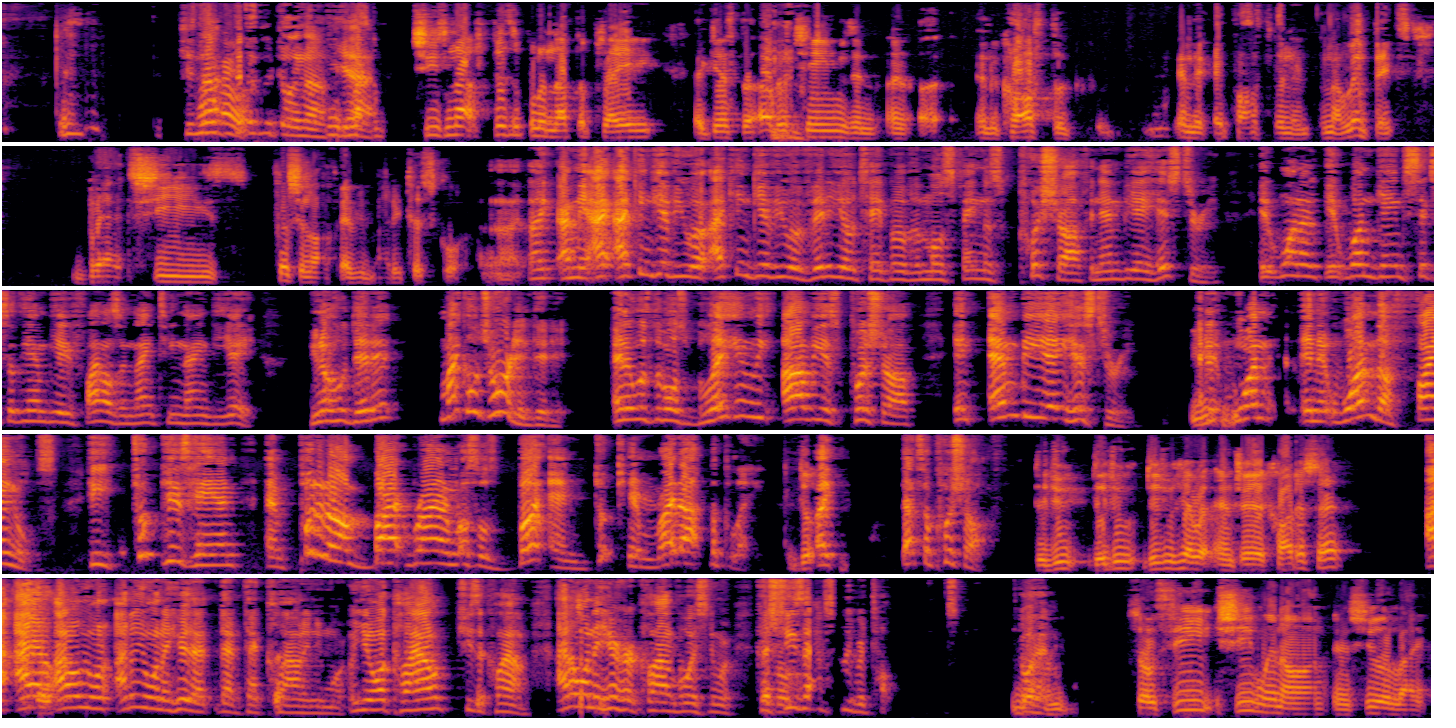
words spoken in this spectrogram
She's not No. physical enough. She's Yeah, not, she's not physical enough to play against the other teams and and, uh, and across the in the across in the in Olympics, but she's pushing off everybody to score. Uh, like I mean, I, I can give you a I can give you a videotape of the most famous push off in NBA history. It won a, it won Game Six of the NBA Finals in 1998. You know who did it? Michael Jordan did it, and it was the most blatantly obvious push off in NBA history. And it mm-hmm. won and it won the finals. He took his hand and put it on Bryon Russell's butt and took him right out the play. Do- Like that's a push off. Did you did you did you hear what Andraya Carter said? I, I, I don't want I don't even want to hear that that that clown anymore. Oh, you know what, clown? She's a clown. I don't want to hear her clown voice anymore because she's absolutely retarded. Go ahead. So she she went on and she was like,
